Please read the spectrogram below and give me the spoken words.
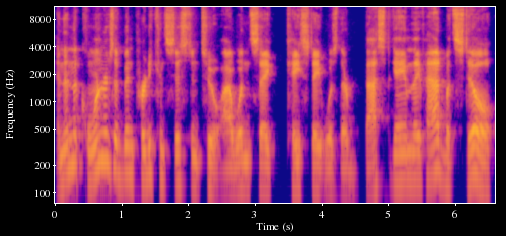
And then the corners have been pretty consistent too. I wouldn't say K State was their best game they've had, but still,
